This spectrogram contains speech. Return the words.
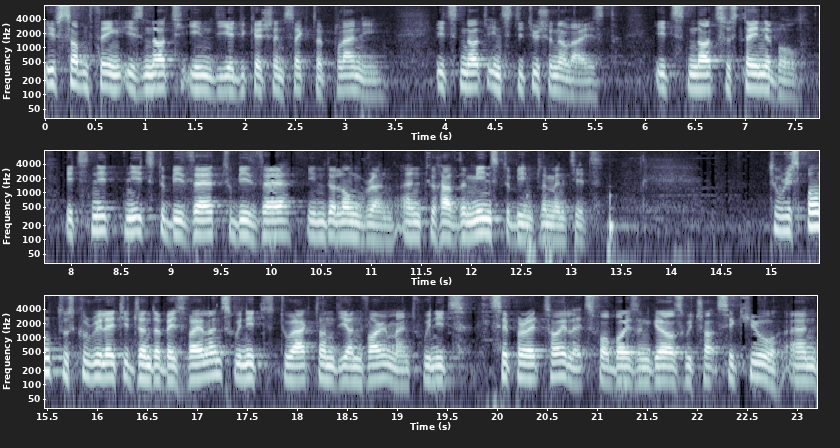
if something is not in the education sector planning, it's not institutionalized, it's not sustainable. It need, needs to be there to be there in the long run and to have the means to be implemented. To respond to school-related gender-based violence, we need to act on the environment. We need separate toilets for boys and girls which are secure and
